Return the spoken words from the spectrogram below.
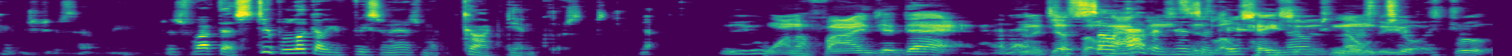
Can you just help me? Just wipe that stupid look out of your face and answer my goddamn questions. No. You want to find your dad. And And, it just just so, so happens, happens his his location, known is known to yours truly.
